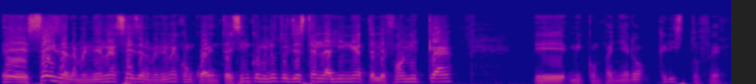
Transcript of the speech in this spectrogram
eh, 6 de la mañana, 6 de la mañana con 45 minutos. Ya está en la línea telefónica eh, mi compañero Christopher.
